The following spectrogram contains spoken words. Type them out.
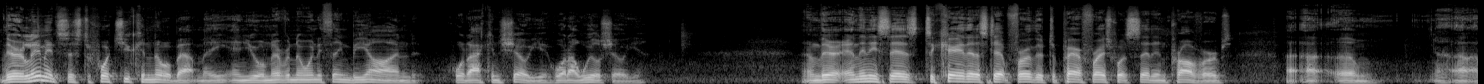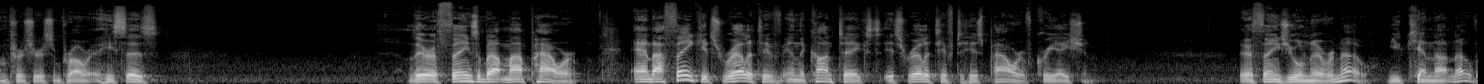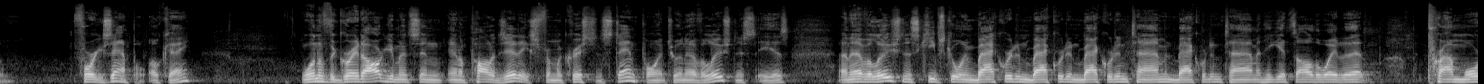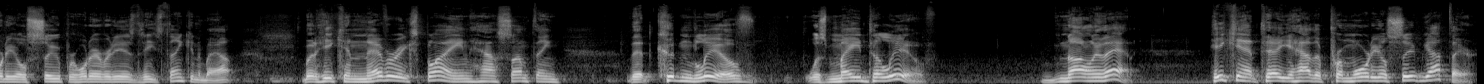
There are limits as to what you can know about me, and you'll never know anything beyond what I can show you, what I will show you. And there, and then he says to carry that a step further, to paraphrase what's said in Proverbs. Uh, uh um, I'm pretty sure it's in Proverbs. He says, "There are things about my power, and I think it's relative in the context. It's relative to His power of creation. There are things you'll never know. You cannot know them. For example, okay." One of the great arguments in, in apologetics from a Christian standpoint to an evolutionist is an evolutionist keeps going backward and backward and backward in time and backward in time, and he gets all the way to that primordial soup or whatever it is that he's thinking about. But he can never explain how something that couldn't live was made to live. Not only that, he can't tell you how the primordial soup got there.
